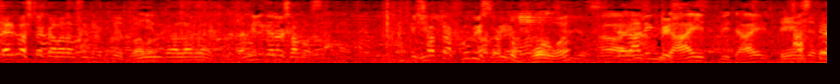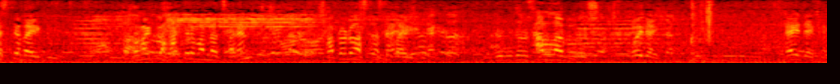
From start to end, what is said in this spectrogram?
চার পাঁচটা কালার আছে। নীল কালারও নীল কালার সাপ আছে। এই সাপটা খুব স্পিড বড় রানিং হাই স্পিড হাই আস্তে আস্তে বাইর সবাই একটু হাতের বান্ধা ছাড়েন। সাপটা আস্তে আস্তে বাইর আল্লাহ ভরসা। ওই দেখেন এই দেখেন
